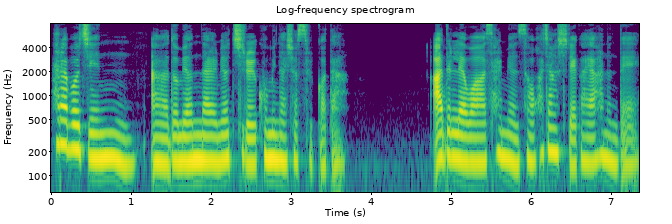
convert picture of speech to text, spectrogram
할아버진 아마도 몇 날 며칠을 고민하셨을 거다. 아들네와 살면서 화장실에 가야 하는데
